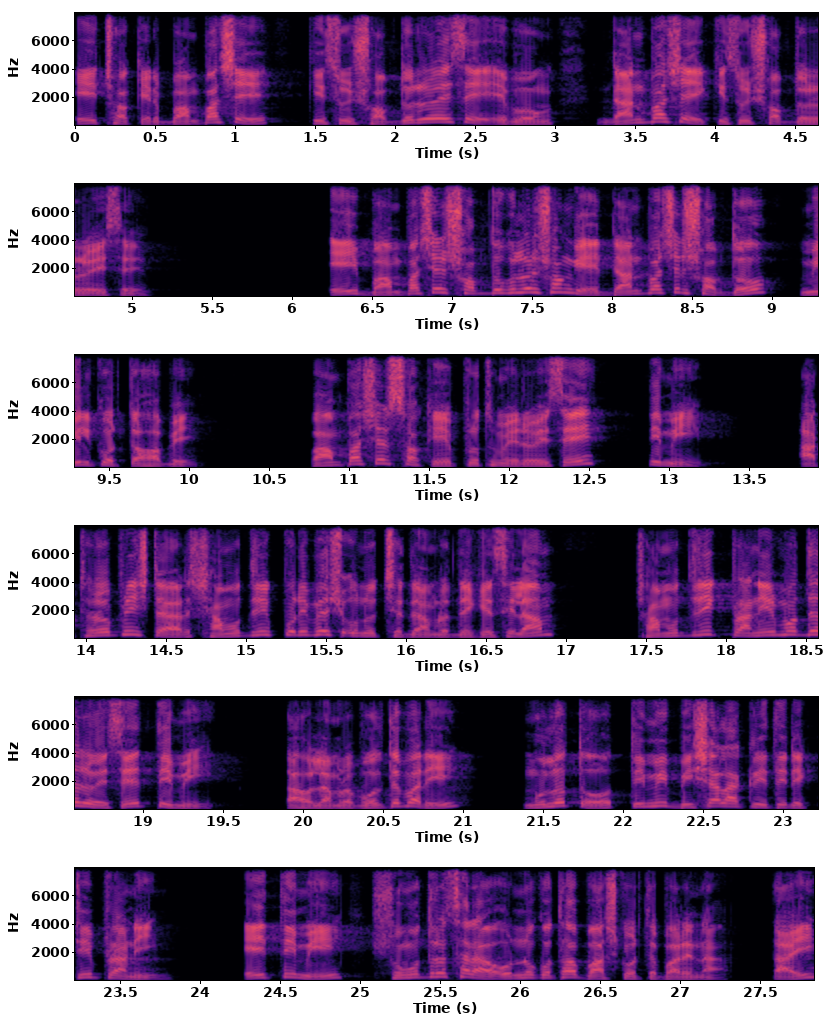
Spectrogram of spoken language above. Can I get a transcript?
এই ছকের বাম পাশে কিছু শব্দ রয়েছে এবং ডান পাশে কিছু শব্দ রয়েছে। এই বাম পাশের শব্দগুলোর সঙ্গে ডান পাশের শব্দ মিল করতে হবে। বাম পাশের ছকে প্রথমে রয়েছে তিমি। আঠারো পৃষ্ঠার সামুদ্রিক পরিবেশ অনুচ্ছেদে আমরা দেখেছিলাম, সামুদ্রিক প্রাণীর মধ্যে রয়েছে তিমি। তাহলে আমরা বলতে পারি, মূলত তিমি বিশাল আকৃতির একটি প্রাণী। এই তিমি সমুদ্র ছাড়া অন্য কোথাও বাস করতে পারে না। তাই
